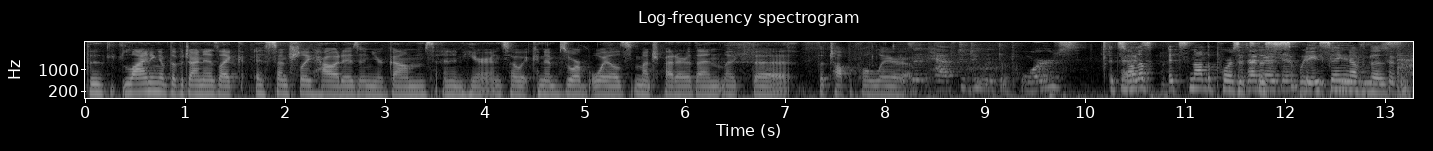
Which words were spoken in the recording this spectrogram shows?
the lining of the vagina is like essentially how it is in your gums and in here, and so it can absorb oils much better than like the the topical layer. Does it have to do with the pores? It's not the it's not the pores. It's the know that when you- spacing of the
